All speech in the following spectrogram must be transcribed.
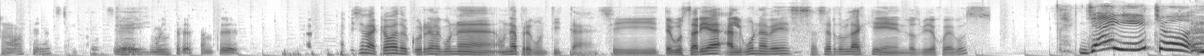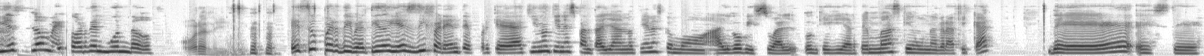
Ah, ok. Ok. Sí, muy interesante. A mí se me acaba de ocurrir alguna una preguntita. Si te gustaría alguna vez hacer doblaje en los videojuegos, Ya he hecho y es lo mejor del mundo. órale. Es súper divertido y es diferente porque aquí no tienes pantalla, no tienes como algo visual con que guiarte más que una gráfica de este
